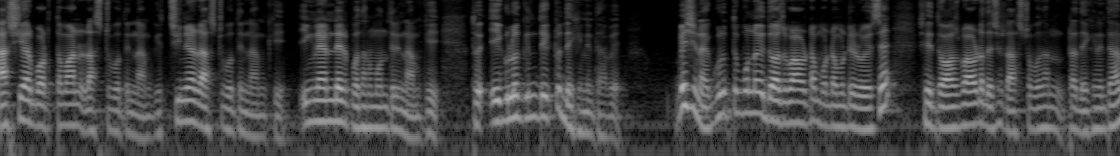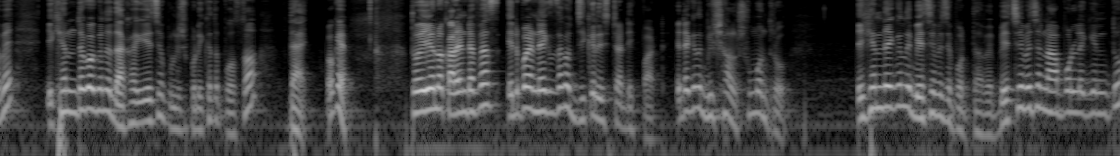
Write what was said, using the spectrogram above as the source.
রাশিয়ার বর্তমান রাষ্ট্রপতির নাম কি? চীনের রাষ্ট্রপতির নাম কি? ইংল্যান্ডের প্রধানমন্ত্রীর নাম কি? তো এগুলো কিন্তু একটু দেখে নিতে হবে। বেশি নয়, গুরুত্বপূর্ণ ওই দশ বারোটা মোটামুটি রয়েছে। সেই দশ বারোটা দেশের রাষ্ট্রপ্রধানটা দেখে নিতে হবে। এখান থেকেও কিন্তু দেখা গিয়েছে পুলিশ পরীক্ষাতে প্রশ্ন দেয়, ওকে? তো এই হলো কারেন্ট অ্যাফেয়ার্স এরপরে নেক্সট দেখো জিকের স্ট্যাটিক পার্ট এটা কিন্তু বিশাল সমুদ্র এখান থেকে কিন্তু বেছে বেছে পড়তে হবে। বেছে বেছে না পড়লে কিন্তু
